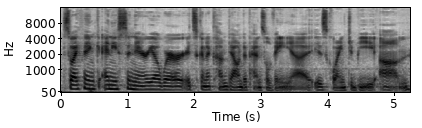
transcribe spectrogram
So i think any scenario where it's going to come down to pennsylvania is going to be um,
